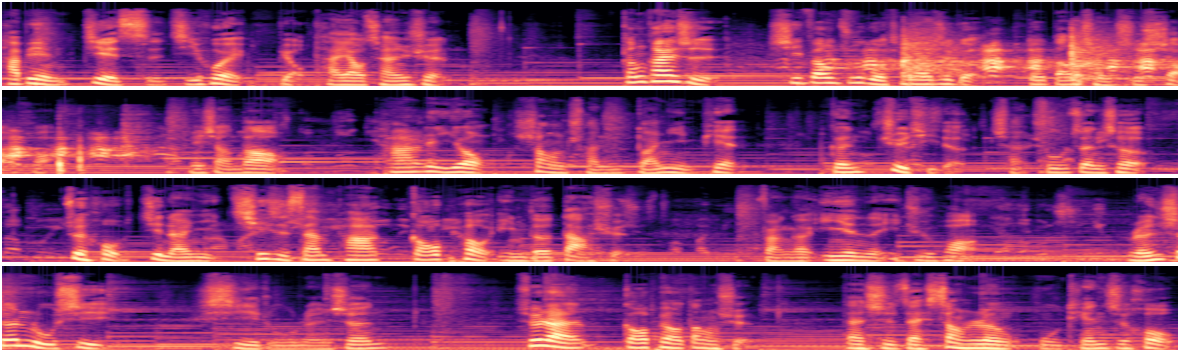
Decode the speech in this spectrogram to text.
他便借此机会表态要参选。刚开始，西方诸国听到这个都当成是笑话，没想到他利用上传短影片跟具体的阐述政策，最后竟然以七十三趴高票赢得大选，反而应验了一句话：人生如戏，戏如人生。虽然高票当选，但是在上任五天之后，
